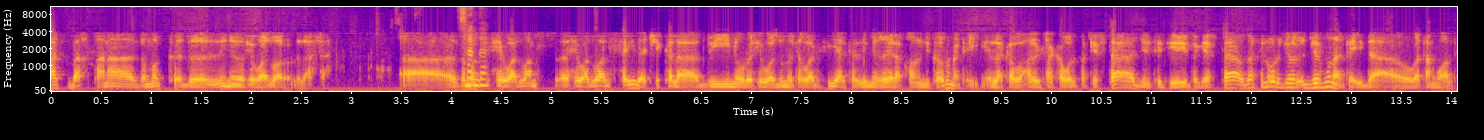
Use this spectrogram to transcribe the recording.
بدبختانه زموږ د ځینو هیوادوالو له لاسه زموږ هیوادوان هیوادوال صحیح ده چې کله دوی نور هیوادونو ته ورسي یا کله نه غیر قانوني کارونه کوي لکه وهل ټکول پاکستان جنسي تیری پاکستان او دغه نور جرمونه کوي دا وطنوال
